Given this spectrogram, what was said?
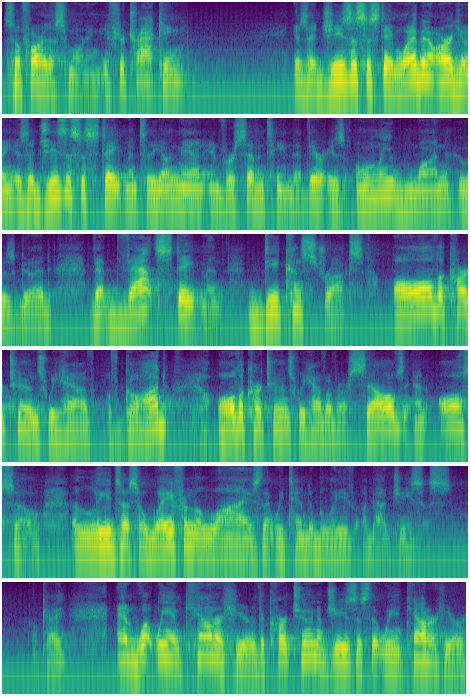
so far this morning, if you're tracking, is that Jesus' statement, what I've been arguing is that Jesus' statement to the young man in verse 17, that there is only one who is good, that that statement deconstructs all the cartoons we have of God, all the cartoons we have of ourselves, and also uh, leads us away from the lies that we tend to believe about Jesus. Okay? And what we encounter here, the cartoon of Jesus that we encounter here,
